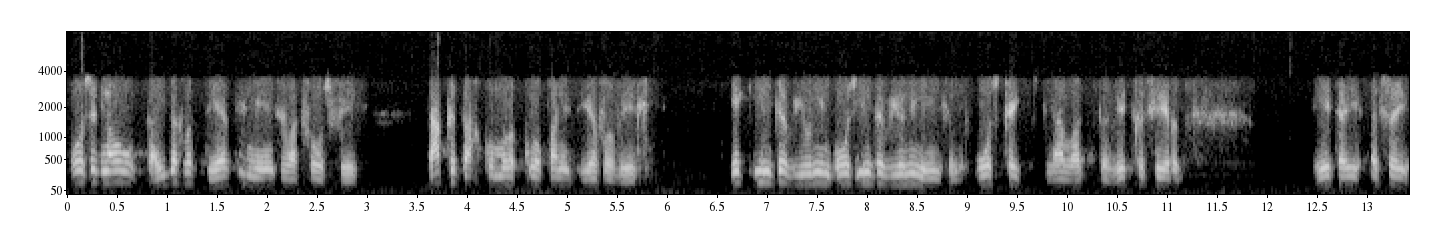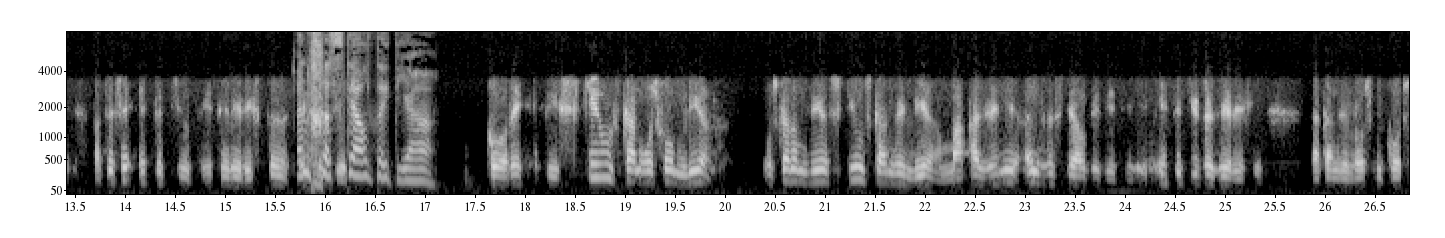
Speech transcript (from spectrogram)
ons het nou duidelik 13 mense wat vir ons werk. Elke dag kom hulle klop aan die deur vir werk. Ek interview nie ons interview nie mense nie. Ons kyk na wat die wet gesê het. Het hy is hy wat is sy attitude? Het hy die regte? Ingesteldheid, ja. Korrek. Die skills kan ons hom leer. Ons kan hom leer skills kan hy leer, maar as hy nie ingestel is dit nie. Attitude is hier is. Dan kan jy los because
